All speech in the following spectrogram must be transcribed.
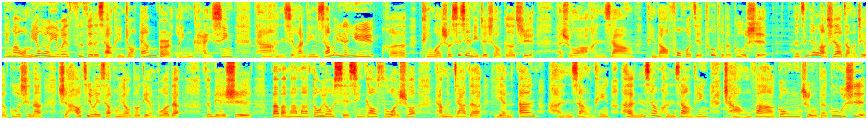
另外，我们又有一位四岁的小听众 Amber 林凯欣，她很喜欢听小美人鱼和听我说谢谢你这首歌曲。她说，很想听到复活节兔兔的故事。那今天老师要讲的这个故事呢，是好几位小朋友都点播的，分别是爸爸妈妈都有写信告诉我说，他们家的延安很想听，很想很想听长发公主的故事。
